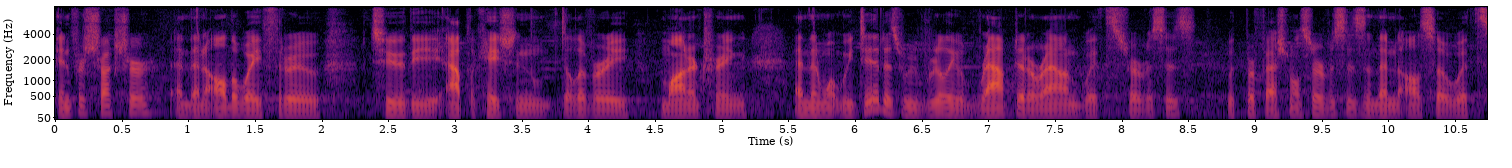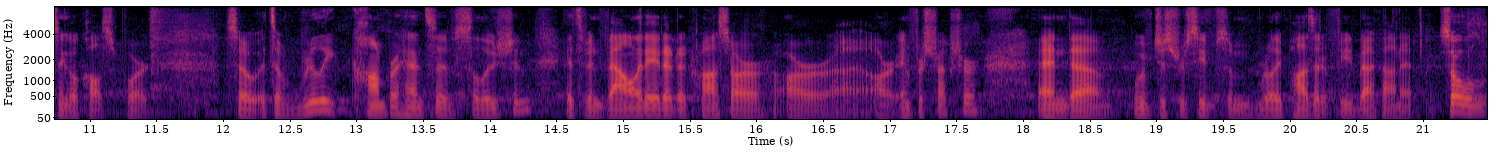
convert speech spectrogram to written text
infrastructure, and then all the way through to the application delivery, monitoring, and then what we did is we really wrapped it around with services, with professional services, and then also with single call support. So it's a really comprehensive solution. It's been validated across our, our, uh, our infrastructure, and uh, we've just received some really positive feedback on it. So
